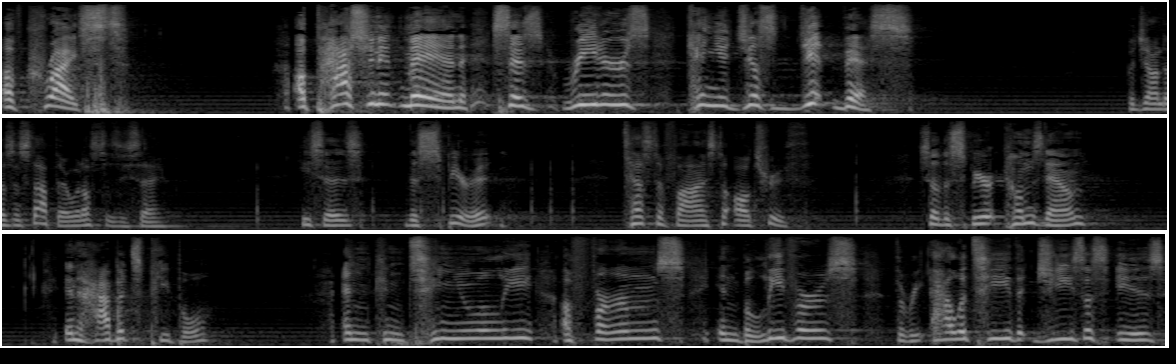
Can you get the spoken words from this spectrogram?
of Christ. A passionate man says, Readers, can you just get this? But John doesn't stop there. What else does he say? He says, The Spirit testifies to all truth. So the Spirit comes down, inhabits people, and continually affirms in believers the reality that Jesus is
